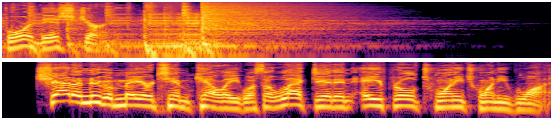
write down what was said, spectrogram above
for this journey. Chattanooga Mayor Tim Kelly was elected in April 2021.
